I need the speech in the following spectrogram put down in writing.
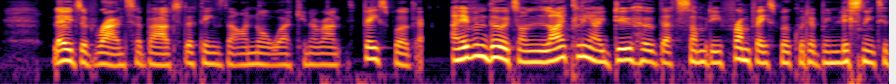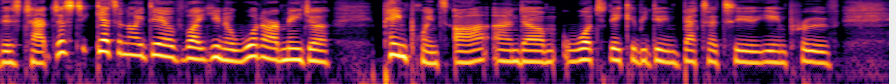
loads of rants about the things that are not working around Facebook. And even though it's unlikely, I do hope that somebody from Facebook would have been listening to this chat just to get an idea of, like, you know, what our major pain points are and um, what they could be doing better to improve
